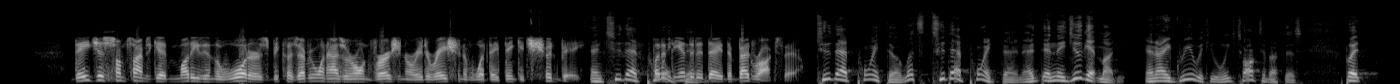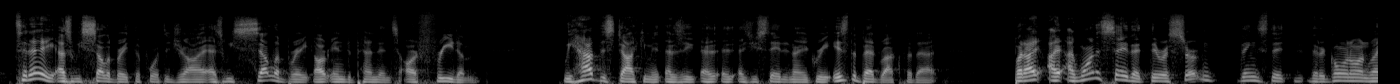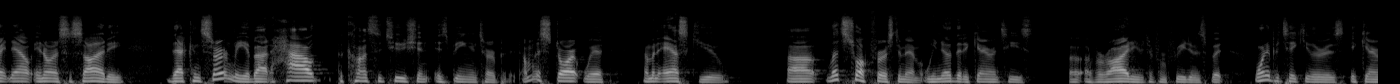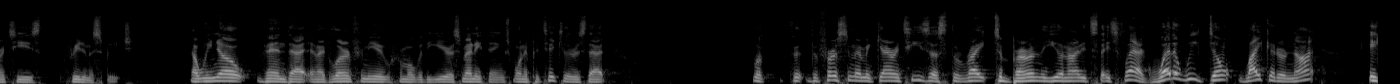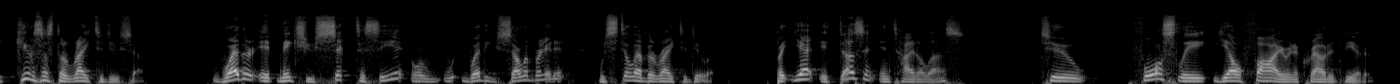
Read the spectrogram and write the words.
they just sometimes get muddied in the waters because everyone has their own version or iteration of what they think it should be. And to that point, but at the end of the day, the bedrock's there. To that point, though, let's to that point, Ben, and they do get muddy. And I agree with you. And we've talked about this. But today, as we celebrate the Fourth of July, as we celebrate our independence, our freedom, we have this document, as you, as you stated, and I agree, is the bedrock for that. But I, I, I want to say that there are certain things that, that are going on right now in our society that concern me about how the Constitution is being interpreted. I'm going to start with, I'm going to ask you, uh, let's talk First Amendment. We know that it guarantees a, a variety of different freedoms, but one in particular is it guarantees freedom of speech. Now, we know, Vin, that, and I've learned from you from over the years many things. One in particular is that, look, the, the First Amendment guarantees us the right to burn the United States flag. Whether we don't like it or not, it gives us the right to do so. Whether it makes you sick to see it or w- whether you celebrate it, we still have the right to do it. But yet, it doesn't entitle us to falsely yell fire in a crowded theater.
